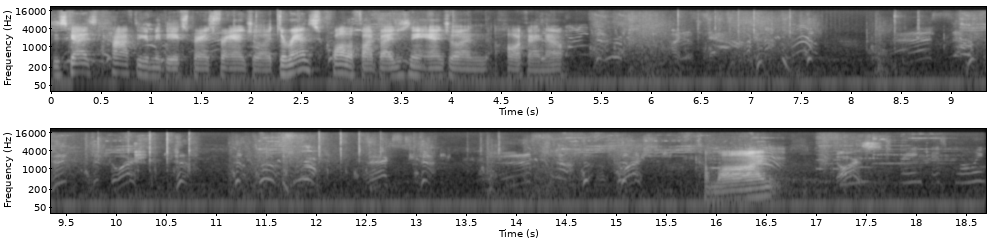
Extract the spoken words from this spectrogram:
These guys have to give me the experience for Angela. Duran's qualified, but I just need Angela and Hawkeye now. Come on. Strength is flowing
